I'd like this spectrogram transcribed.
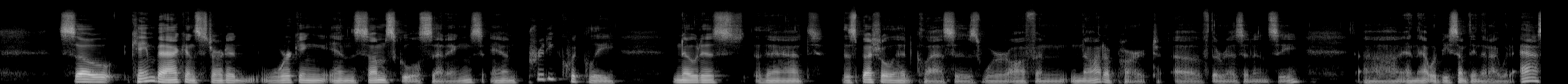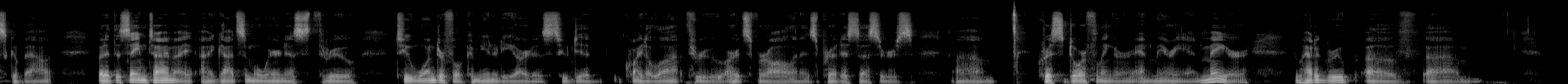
So came back and started working in some school settings and pretty quickly noticed that the special ed classes were often not a part of the residency. Uh, and that would be something that I would ask about. But at the same time, I, I got some awareness through two wonderful community artists who did quite a lot through Arts for All and its predecessors, um, Chris Dorflinger and Marianne Mayer, who had a group of um,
